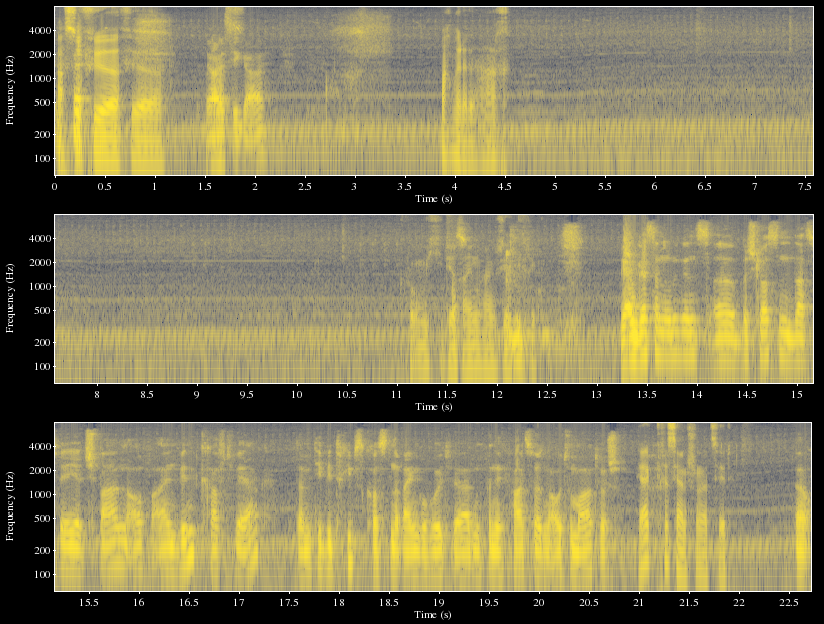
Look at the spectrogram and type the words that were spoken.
Ach so, für... für ja, ist egal. Machen wir danach. Gucken, wie ich die da reinrangiert kriege. Wir haben gestern übrigens äh, beschlossen, dass wir jetzt sparen auf ein Windkraftwerk, damit die Betriebskosten reingeholt werden von den Fahrzeugen automatisch. Ja, hat Christian schon erzählt. Ja,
